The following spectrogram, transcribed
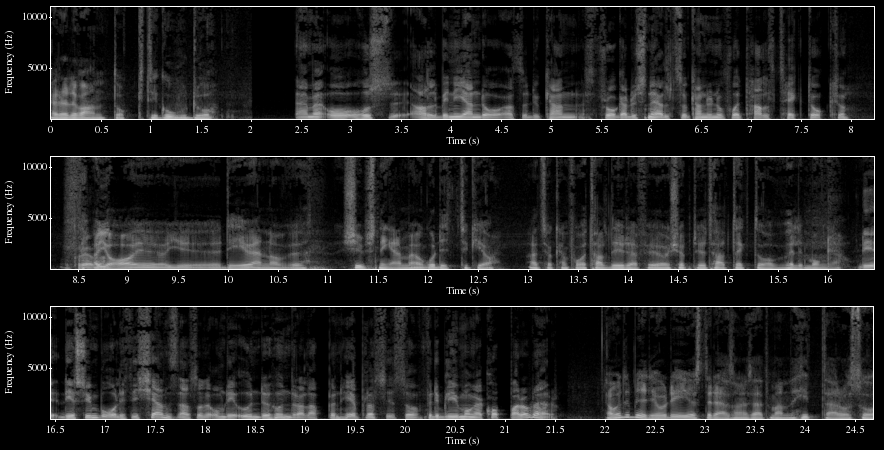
relevant och till godo. Nej, men, och hos Albin igen då, alltså du kan, frågar du snällt så kan du nog få ett halvt hekto också. Pröva. Ja, jag, det är ju en av eh, tjusningarna med att gå dit tycker jag. Att jag kan få ett halvt, det är ju därför jag köpte ju ett halvt hektar av väldigt många. det, det är symboliskt, det känns, alltså om det är under hundralappen helt plötsligt så, för det blir ju många koppar av det här. Ja men det blir det och det är just det där som jag säger att man hittar och så.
